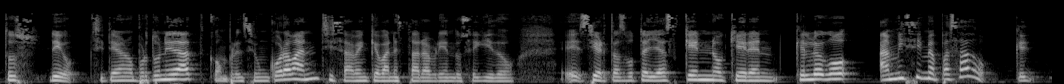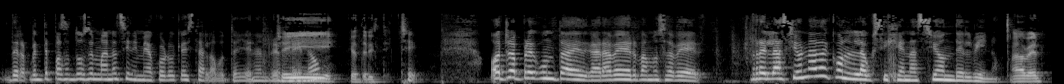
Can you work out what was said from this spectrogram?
Entonces, digo, si tienen oportunidad, cómprense un Coraván, si saben que van a estar abriendo seguido eh, ciertas botellas que no quieren, que luego, a mí sí me ha pasado, que de repente pasan dos semanas y ni me acuerdo que ahí está la botella en el refri, Sí, ¿no? qué triste. Sí. Otra pregunta, Edgar, a ver, vamos a ver. Relacionada con la oxigenación del vino. A ver.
